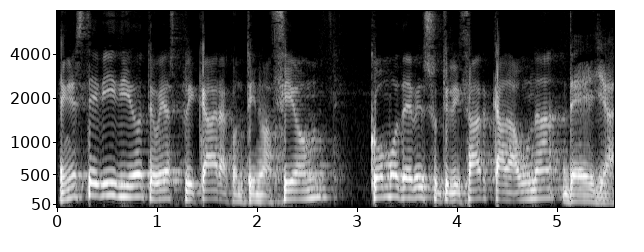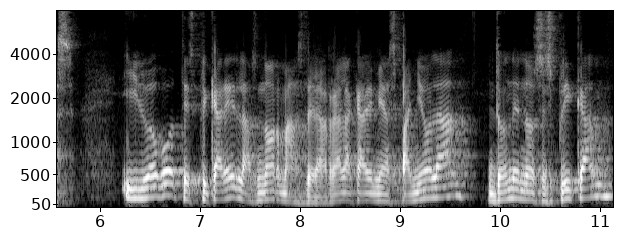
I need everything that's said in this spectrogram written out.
En este vídeo te voy a explicar a continuación cómo debes utilizar cada una de ellas. Y luego te explicaré las normas de la Real Academia Española, donde nos explican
